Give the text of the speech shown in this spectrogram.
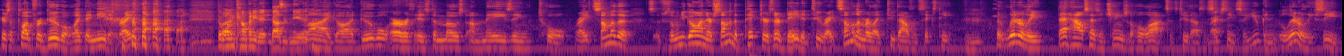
here's a plug for Google, like they need it, right? The one company that doesn't need it. My God, Google Earth is the most amazing tool, right? Some of the so when you go on there, some of the pictures they're dated too, right? Some of them are like 2016, mm-hmm. but literally that house hasn't changed a whole lot since 2016. So you can literally see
